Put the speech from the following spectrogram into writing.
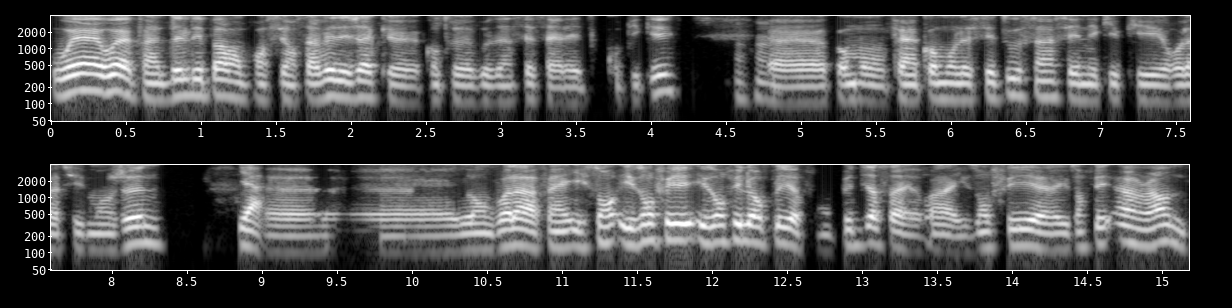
Ouais, ouais. Enfin, dès le départ, on pensait, on savait déjà que contre Golden State, ça allait être compliqué. Mhm. euh, comme, on, enfin, comme on le sait tous, hein, c'est une équipe qui est relativement jeune. Yeah. Euh, donc voilà, enfin, ils sont, ils ont fait, ils ont fait leur playoff. On peut dire ça. Voilà, ils ont fait, euh, ils ont fait un round.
